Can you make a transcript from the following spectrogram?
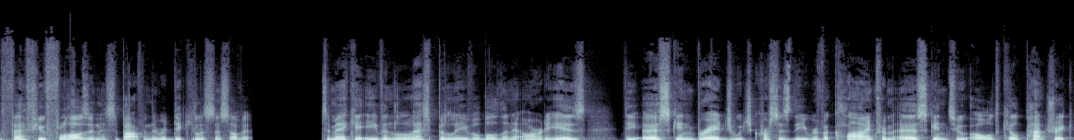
fair few flaws in this apart from the ridiculousness of it. To make it even less believable than it already is, the Erskine Bridge, which crosses the River Clyde from Erskine to Old Kilpatrick,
